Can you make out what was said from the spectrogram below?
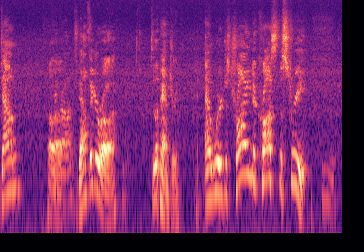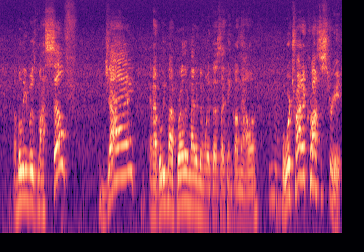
down, uh, Figueroa. down Figueroa to the pantry. And we're just trying to cross the street. I believe it was myself, Jai, and I believe my brother might have been with us, I think, on that one. But we're trying to cross the street.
